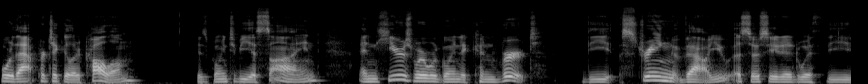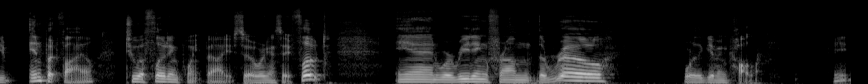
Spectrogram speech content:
for that particular column is going to be assigned. And here's where we're going to convert the string value associated with the input file to a floating point value. So we're going to say float, and we're reading from the row for the given column. Right?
